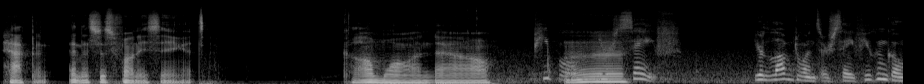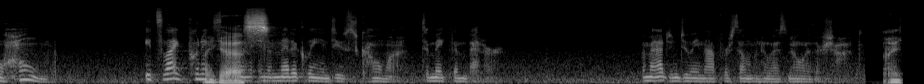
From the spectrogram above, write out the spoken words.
happen. And it's just funny seeing it. Come on now. people. Uh. You're safe. Your loved ones are safe. You can go home. It's like putting I someone in a medically induced coma to make them better. Imagine doing that for someone who has no other shot. I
